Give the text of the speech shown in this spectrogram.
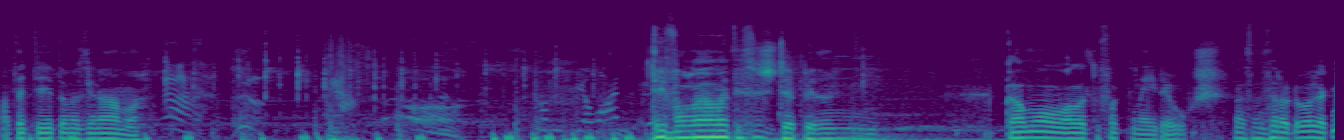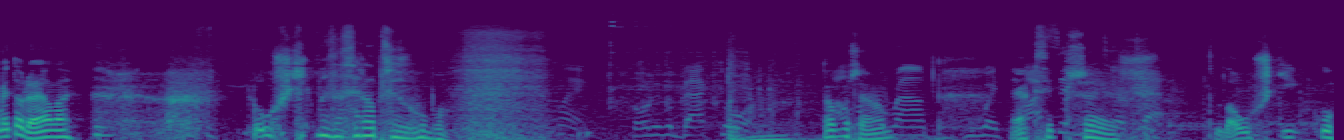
A teď je to mezi náma. Ty vole, ale ty jsi debilní. Kamo, ale to fakt nejde už. Já jsem se radoval, jak mi to jde, ale... Tlouštík mi zase dal přes hubu. Dobře, no. Jak si přeješ? Tlouštíku.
